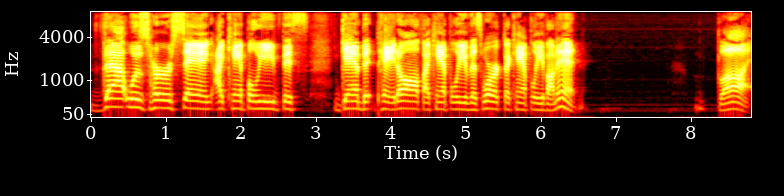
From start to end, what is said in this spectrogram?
that was her saying, I can't believe this gambit paid off. I can't believe this worked. I can't believe I'm in. But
